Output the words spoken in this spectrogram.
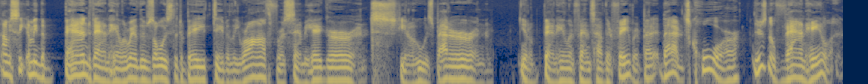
Obviously, I mean, the band Van Halen, where there was always the debate, David Lee Roth versus Sammy Hagar, and, you know, who was better. And you know, Van Halen fans have their favorite, but but at its core, there's no Van Halen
